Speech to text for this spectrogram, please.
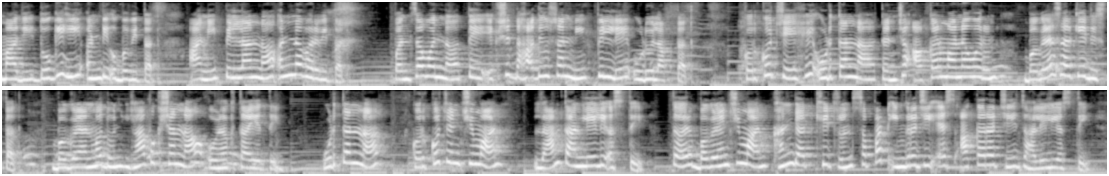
मादी दोघेही अंडी उबवितात आणि पिल्लांना अन्न भरवितात. पंचावन्न ते एकशे दहा दिवसांनी पिल्ले उडू लागतात. कर्कोचे हे उडताना त्यांच्या आकारमानावरून बगळ्यासारखे दिसतात. बगळ्यांमधून ह्या पक्ष्यांना ओळखता येते. उडताना कर्कोचांची मान लांब ताणलेली असते. तर बगळ्यांची मान खांद्यात खेचून सपाट इंग्रजी एस आकाराची झालेली असते.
